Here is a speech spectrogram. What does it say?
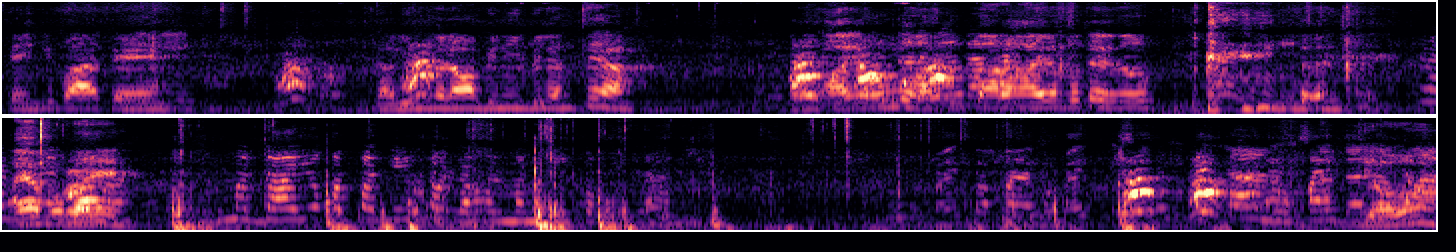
Thank you po ate. Lagi mo na lang ako binibilan te ah. Parang ayaw mo, ano? Parang ayaw mo tayo, no? ayaw mo ba? Madayo ka pa dito. Lang naman dito ko lang. Kahit pa paano. Kahit paano. Yun.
